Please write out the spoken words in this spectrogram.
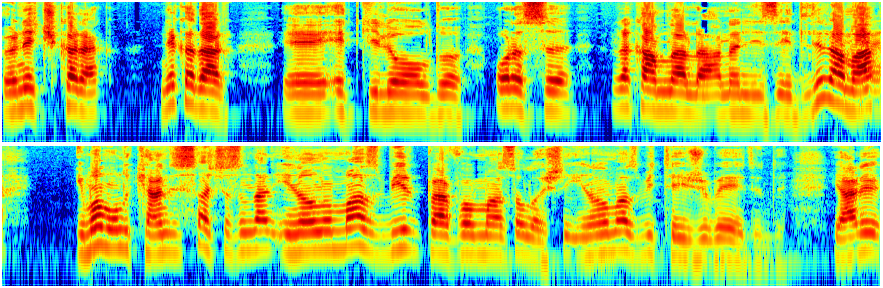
öne çıkarak ne kadar e, etkili oldu orası rakamlarla analiz edilir ama Evet. İmamoğlu kendisi açısından inanılmaz bir performansa ulaştı. inanılmaz bir tecrübe edindi. Yani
